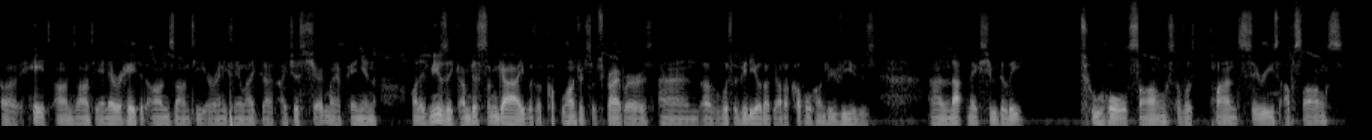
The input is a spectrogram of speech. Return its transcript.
uh, hate on Zauntee. I never hated on Zauntee or anything like that. I just shared my opinion on his music. I'm just some guy with a couple hundred subscribers and uh, with a video that got a couple hundred views. And that makes you delete two whole songs of a planned series of songs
